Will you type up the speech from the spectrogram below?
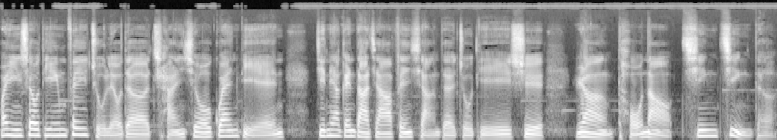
欢迎收听非主流的禅修观点。今天要跟大家分享的主题是让头脑清净的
